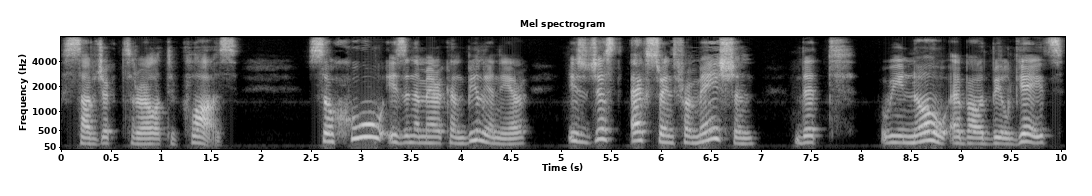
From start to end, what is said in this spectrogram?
subject relative clause. So who is an American billionaire is just extra information that we know about Bill Gates,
